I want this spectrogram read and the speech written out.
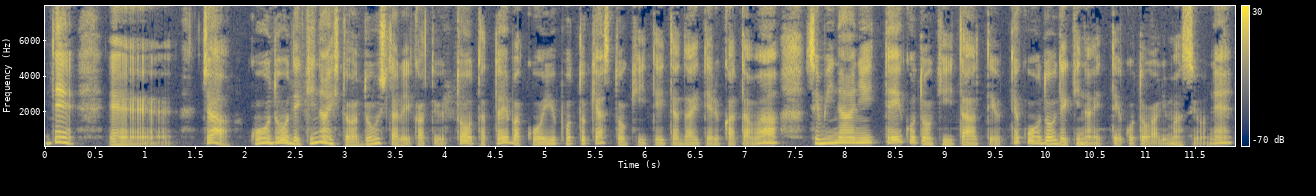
で、えー、じゃあ、行動できない人はどうしたらいいかというと、例えばこういうポッドキャストを聞いていただいている方は、セミナーに行っていいことを聞いたって言って行動できないっていうことがありますよね。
